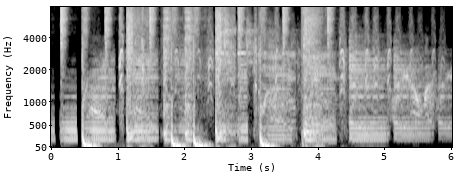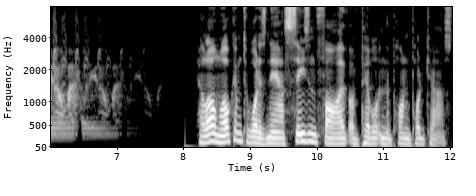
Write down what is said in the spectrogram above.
Hello and welcome to what is now season five of Pebble in the Pond podcast.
